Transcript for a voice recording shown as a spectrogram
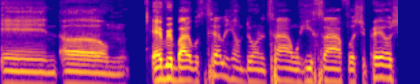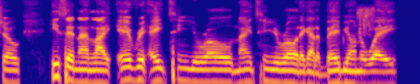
and um everybody was telling him during the time when he signed for Chappelle show, he said not like every 18 year old, 19 year old, they got a baby on the way.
